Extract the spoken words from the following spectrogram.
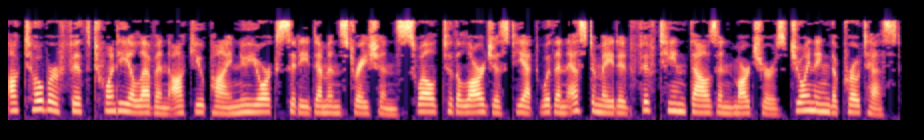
October 5, 2011 Occupy New York City demonstrations swelled to the largest yet with an estimated 15,000 marchers joining the protest.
